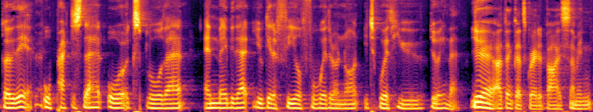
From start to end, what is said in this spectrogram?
go there or practice that or explore that and maybe that you get a feel for whether or not it's worth you doing that. Yeah, I think that's great advice. I mean,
